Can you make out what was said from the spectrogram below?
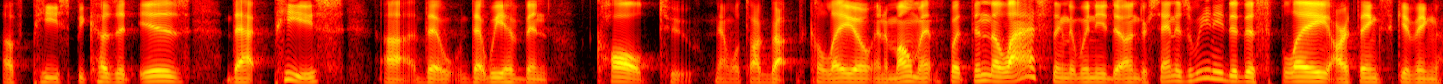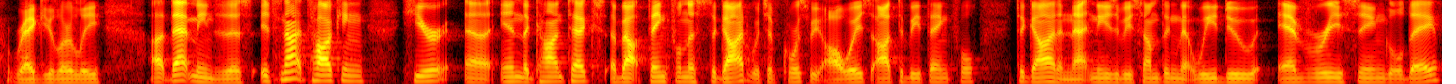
of peace because it is that peace uh, that, that we have been called to. Now, we'll talk about Kaleo in a moment. But then the last thing that we need to understand is we need to display our thanksgiving regularly. Uh, that means this it's not talking here uh, in the context about thankfulness to God, which of course we always ought to be thankful to God, and that needs to be something that we do every single day.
